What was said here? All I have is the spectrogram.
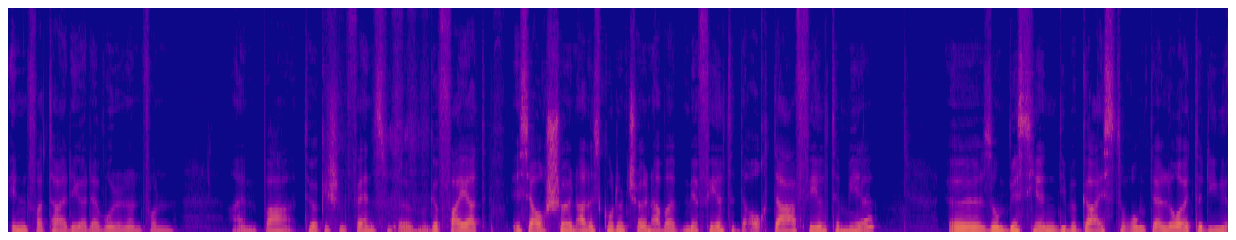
Innenverteidiger. Der wurde dann von ein paar türkischen Fans äh, gefeiert. Ist ja auch schön, alles gut und schön, aber mir fehlte, auch da fehlte mir äh, so ein bisschen die Begeisterung der Leute, die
